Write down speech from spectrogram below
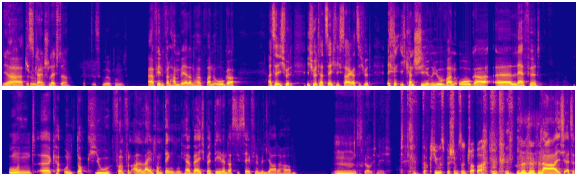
Ja, Ja, das true. ist kein schlechter. Das ist ein guter Punkt. Auf jeden Fall haben wir ja dann Van Oga. Also ich würde ich würd tatsächlich sagen, also ich würde, ich kann Shiryu, Van Oga, äh, Laffit und, äh, und Doc Q, von, von allein vom Denken her wäre ich bei denen, dass die safe eine Milliarde haben. Mm, das glaube ich nicht. Doc Q ist bestimmt so ein Chopper. Na, ich, also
